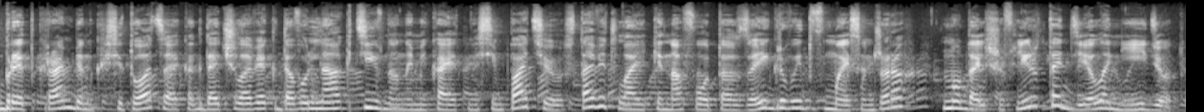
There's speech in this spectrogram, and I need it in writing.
Бредкрамбинг – ситуация, когда человек довольно активно намекает на симпатию, ставит лайки на фото, заигрывает в мессенджерах, но дальше флирта дело не идет.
